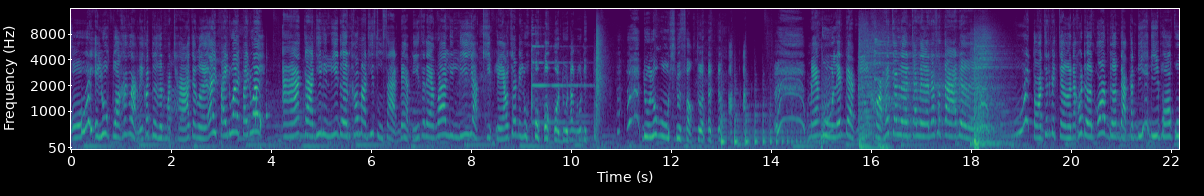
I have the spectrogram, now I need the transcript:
โอ้ยไอ้ลูกตัวข้างหลังนี่ก็เดินมาช้าจังเลยไอ้ไปด้วยไปด้วยอาการที่ลิลลี่เดินเข้ามาที่สุสานแบบนี้แสดงว่าลิลลี่อยากขิดแล้วใช่ไหมลูกโอ้โหดูทางนู้นดิดูลูกงูคิวสองตัว มงงูเล่นแบบนี้ขอให้เจริญเจริญนะสตาร์เดออุ้ยตอนฉันไปเจอนะเขาเดินอ้อมเดินดักกันดีดีพอกู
